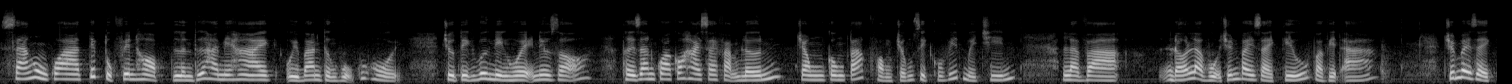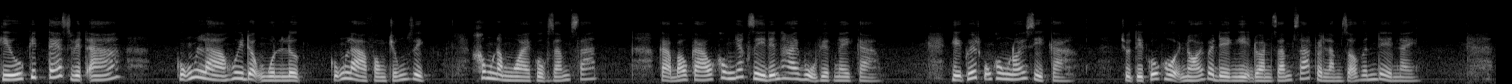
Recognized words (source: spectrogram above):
Sáng hôm qua, tiếp tục phiên họp lần thứ 22 Ủy ban Thường vụ Quốc hội, Chủ tịch Vương Đình Huệ nêu rõ, thời gian qua có hai sai phạm lớn trong công tác phòng chống dịch COVID-19 là và đó là vụ chuyến bay giải cứu và Việt Á. Chuyến bay giải cứu kit test Việt Á cũng là huy động nguồn lực, cũng là phòng chống dịch, không nằm ngoài cuộc giám sát. Cả báo cáo không nhắc gì đến hai vụ việc này cả. Nghị quyết cũng không nói gì cả. Chủ tịch Quốc hội nói và đề nghị đoàn giám sát phải làm rõ vấn đề này.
